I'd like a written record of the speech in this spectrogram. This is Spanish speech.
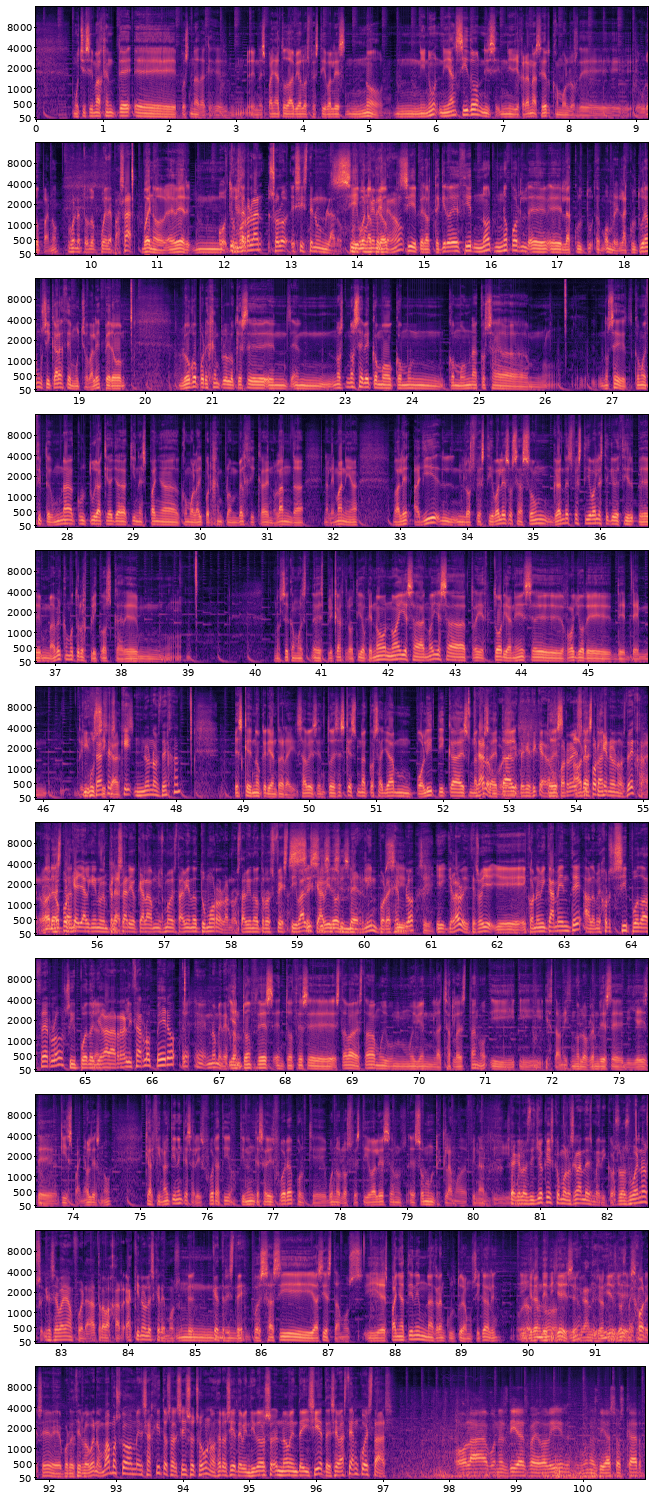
muchísima gente, eh, pues nada, que en España todavía los festivales no, ni, ni han sido ni, ni llegarán a ser como los de Europa, ¿no? Bueno, todo puede pasar. Bueno, a ver... Mm, o Tomorrowland solo existe en un lado. Sí, bueno, pero, sí, pero te quiero decir, no, no por eh, eh, la cultura... Hombre, la cultura musical hace mucho, ¿vale? Pero... Luego, por ejemplo, lo que es no, se ve como, como, un, como una cosa mm, no sé, ¿cómo decirte? Una cultura que haya aquí en España, como la hay, por ejemplo, en Bélgica, en Holanda, en Alemania, ¿vale? Allí los festivales, o sea, son grandes festivales, te quiero decir, eh, a ver cómo te lo explico, Oscar. Eh, no sé cómo explicártelo, tío, que no, no, hay esa, no hay esa trayectoria ni ese rollo de, de, de, música. es que no nos dejan? Es que no quería entrar ahí, ¿sabes? Entonces es que es una cosa ya política, es una cosa de tal. Te decir que ahora es porque no nos dejan, ¿no? no porque hay alguien, un empresario que ahora mismo está viendo Tomorrowland no está viendo otros festivales que ha habido en Berlín, por ejemplo, y claro, dices, oye, eh, económicamente a lo mejor sí puedo hacerlo, sí puedo llegar a realizarlo, pero eh, eh, no me dejan. Y entonces, entonces estaba, estaba muy, muy bien la charla esta, ¿no? Y, estaban diciendo los grandes DJs de aquí españoles, ¿no? Que al final tienen que salir fuera, tío, tienen que salir fuera porque, bueno, los festivales eh, son, un reclamo al final. o sea que los DJs como los grandes médicos, los buenos que se vayan fuera a trabajar. Aquí no les queremos. qué, mm, triste. Pues así, así estamos. Y España tiene una gran cultura musical, ¿eh? Y grandes DJs, ¿eh? Grandes DJs, los mejores, ¿eh? por decirlo. Bueno, vamos con mensajitos al 681-07-2297. Sebastián Cuestas. Hola, buenos días Valladolid, buenos días Oscar.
